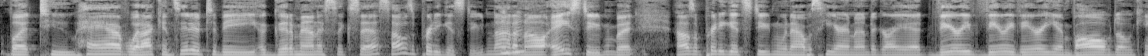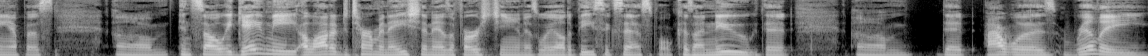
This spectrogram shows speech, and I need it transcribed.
but to have what I consider to be a good amount of success. I was a pretty good student, not an all A student, but I was a pretty good student when I was here in undergrad, very, very, very involved on campus. Um, and so it gave me a lot of determination as a first gen as well to be successful because I knew that, um, that I was really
